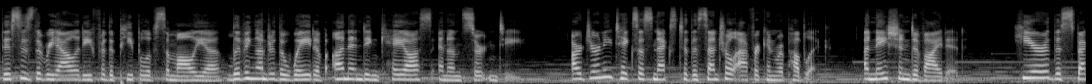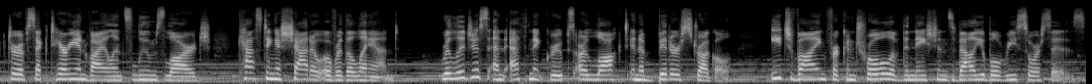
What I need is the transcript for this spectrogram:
This is the reality for the people of Somalia, living under the weight of unending chaos and uncertainty. Our journey takes us next to the Central African Republic, a nation divided. Here, the specter of sectarian violence looms large, casting a shadow over the land. Religious and ethnic groups are locked in a bitter struggle, each vying for control of the nation's valuable resources.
